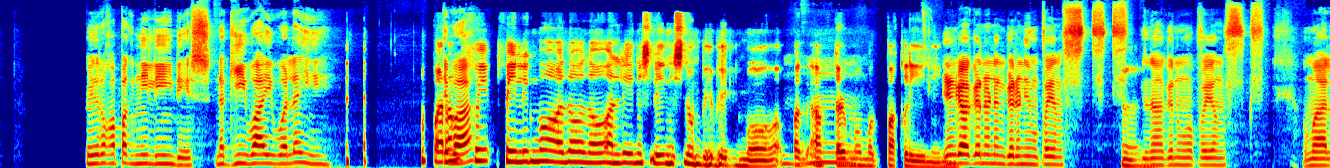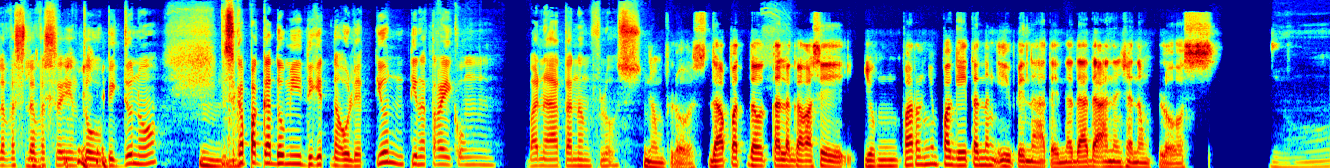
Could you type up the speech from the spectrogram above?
Pero kapag nilinis, naghiwa-hiwalay eh. Parang Diba? fe- feeling mo, ano, no, ang linis-linis ng bibig mo pag Mm. after mo magpa-cleaning. Yung gaganon ng ganon mo pa yung ginaganon mo pa yung umalabas-labas sa yung tubig doon, no? Mm. Tapos kapag ka dumidikit na ulit, yun, tinatry kong banata ng floss. ng floss. Dapat daw talaga kasi yung parang yung pagitan ng ipin natin, nadadaanan siya ng floss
